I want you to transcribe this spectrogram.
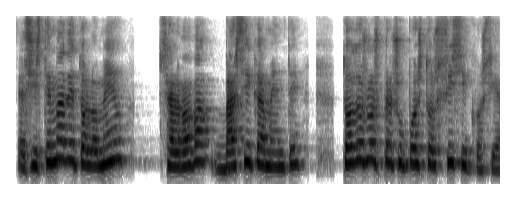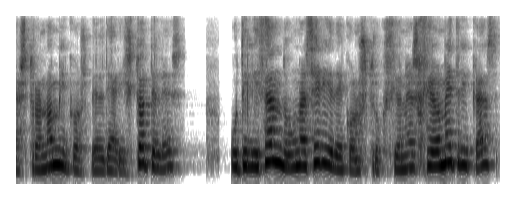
El sistema de Ptolomeo salvaba básicamente todos los presupuestos físicos y astronómicos del de Aristóteles, utilizando una serie de construcciones geométricas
